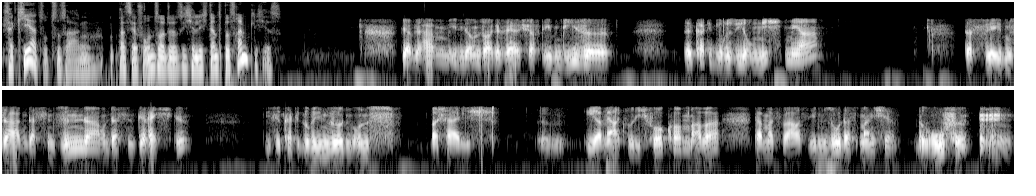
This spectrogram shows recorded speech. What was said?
verkehrt sozusagen, was ja für uns heute sicherlich ganz befremdlich ist. Ja, wir haben in unserer Gesellschaft eben diese äh, Kategorisierung nicht mehr, dass wir eben sagen, das sind Sünder und das sind Gerechte. Diese Kategorien würden uns wahrscheinlich ähm, eher merkwürdig vorkommen, aber damals war es eben so, dass manche Berufe,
